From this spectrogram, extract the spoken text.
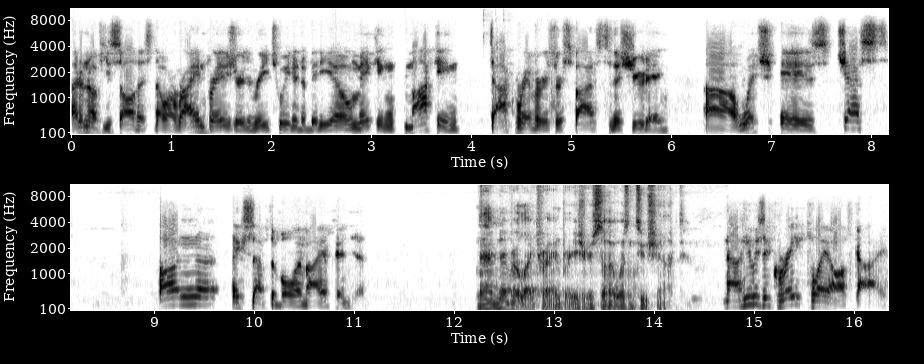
I don't know if you saw this, Noah. Ryan Brasier retweeted a video making mocking Doc Rivers' response to the shooting, uh, which is just unacceptable in my opinion. I've never liked Ryan Brasier, so I wasn't too shocked. Now he was a great playoff guy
